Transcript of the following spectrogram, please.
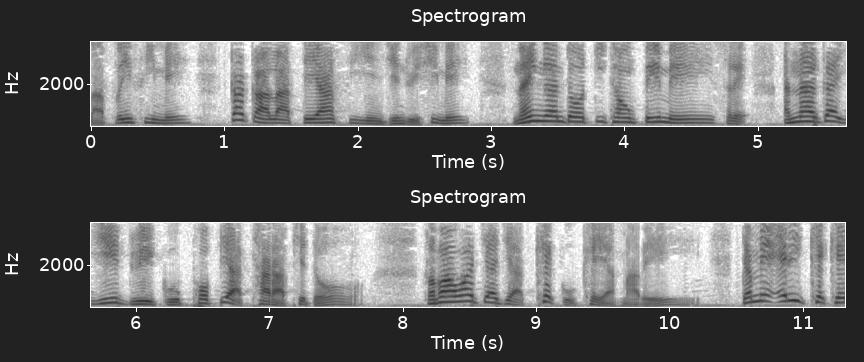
လာသိမ်းဆီးမယ်ကပ်ကာလတရားစီရင်ခြင်းတွေရှိမယ်နိုင်ငံတော်တည်ထောင်ပေးမယ်ဆိုတဲ့အနာဂတ်ရေးတွေကိုဖော်ပြထားတာဖြစ်တော့ကဘာဝကြကြခက်ကိုခက်ရမှာပဲဒါပေမဲ့အဲ့ဒီခက်ခဲ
